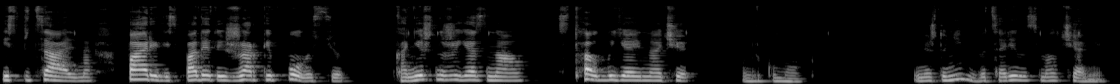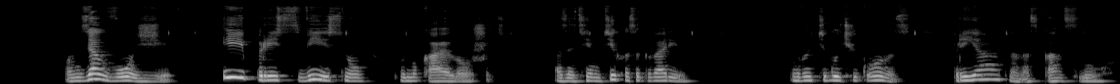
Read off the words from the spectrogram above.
и специально парились под этой жаркой полостью. Конечно же, я знал. Стал бы я иначе. Он вдруг умолк. Между ними воцарилось молчание. Он взял вожжи и присвистнул, понукая лошадь, а затем тихо заговорил. Его тягучий голос приятно ласкал слух.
